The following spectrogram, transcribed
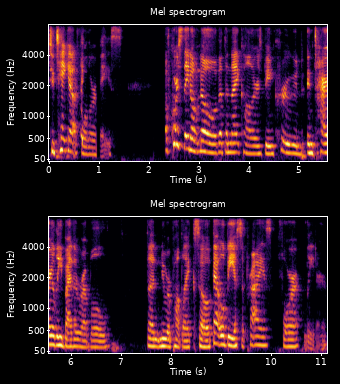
to take out Folor Base. Of course, they don't know that the Nightcaller is being crewed entirely by the Rebel, the New Republic, so that will be a surprise for later.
